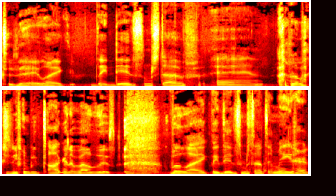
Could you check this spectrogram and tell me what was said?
today. Like, they did some stuff, and I don't know if I should even be talking about this, but like, they did some stuff that made her,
